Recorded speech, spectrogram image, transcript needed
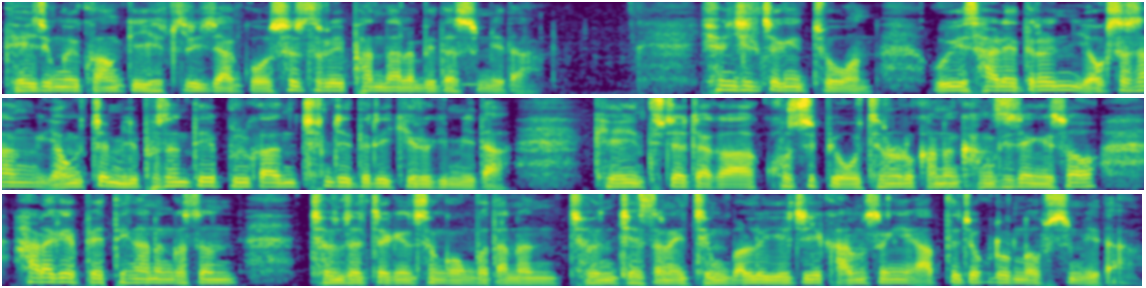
대중의 광기에 휩쓸리지 않고 스스로의 판단을 믿었습니다. 현실적인 조언. 우리 사례들은 역사상 0.1%에 불과한 천재들의 기록입니다. 개인 투자자가 코스피 5천으로 가는 강세장에서 하락에 베팅하는 것은 전설적인 성공보다는 전 재산의 증발로 이어질 가능성이 압도적으로 높습니다.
